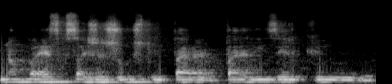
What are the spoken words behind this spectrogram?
não me parece que seja justo estar, estar a dizer que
